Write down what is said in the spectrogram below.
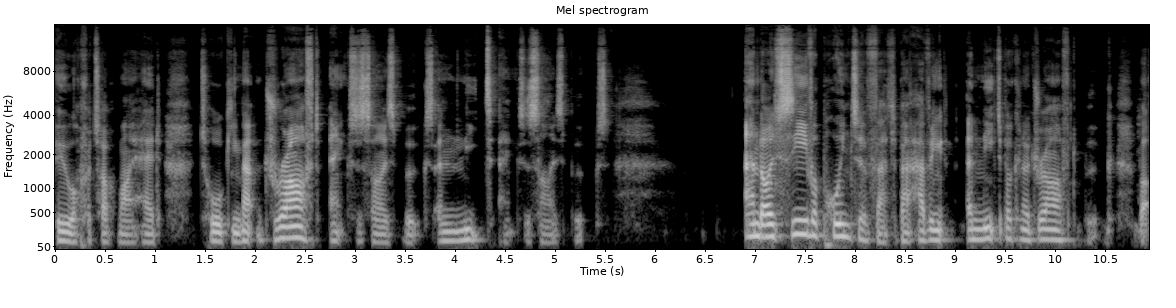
who off the top of my head, talking about draft exercise books and neat exercise books. And I see the point of that about having a neat book and a draft book, but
